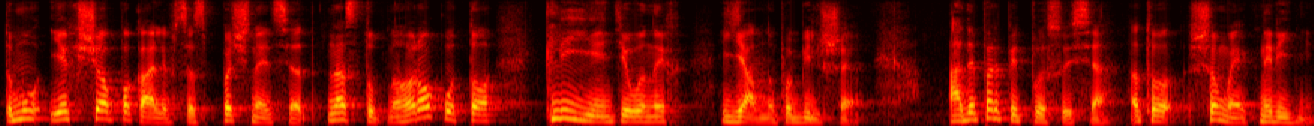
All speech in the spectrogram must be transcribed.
Тому, якщо апокаліпсис почнеться наступного року, то клієнтів у них явно побільше. А тепер підписуйся, а то що ми як не рідні.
